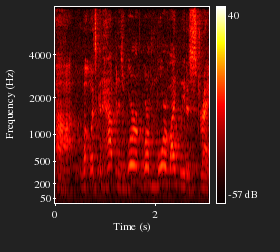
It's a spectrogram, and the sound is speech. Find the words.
uh, what, what's going to happen is we're, we're more likely to stray.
